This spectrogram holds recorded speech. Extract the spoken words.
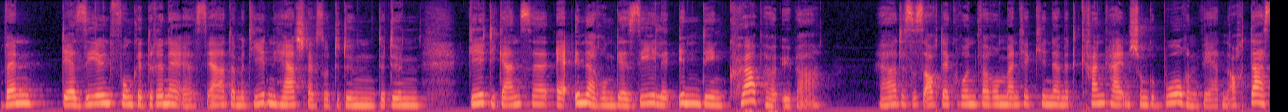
wenn der Seelenfunke drinne ist, ja, damit jeden Herzschlag so düdüm, düdüm, geht die ganze Erinnerung der Seele in den Körper über. Ja, das ist auch der Grund, warum manche Kinder mit Krankheiten schon geboren werden. Auch das,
